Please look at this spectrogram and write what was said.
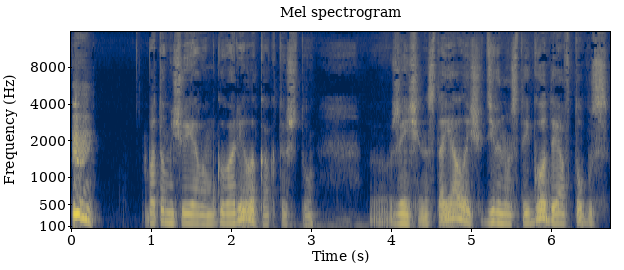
потом еще я вам говорила как-то, что женщина стояла еще 90-е годы, автобус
